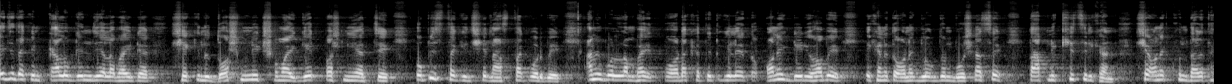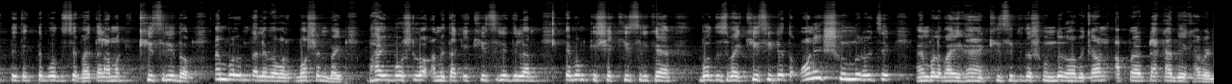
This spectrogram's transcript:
এই যে দেখেন, কালো গেঞ্জিওয়ালা ভাইটা, সে কিন্তু দশ মিনিট সময় গেট পাস নিয়ে যাচ্ছে, অফিস থেকে সে নাস্তা করবে। আমি বললাম, ভাই পড়া খেতে গেলে তো অনেক দেরি হবে এখানে তো অনেক লোকজন বসে আছে, তা আপনি খিচড়ি খান। সে অনেকক্ষণ দাঁড়িয়ে থাকতে দেখতে বলতেছে, ভাই, তাহলে আমাকে খিচড়ি দাও। আমি বললাম, তাহলে বসেন ভাই। ভাই বসল, আমি তাকে খিচড়ি দিলাম এবং কি সে খিচড়ি খায় বলতেছে, ভাই, খিচড়িটা তো অনেক সুন্দর হয়েছে। আমি বলে ভাই হ্যাঁ খিচড়ি তো সুন্দর হবে, কারণ আপনারা টাকা দিয়ে খাবেন।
